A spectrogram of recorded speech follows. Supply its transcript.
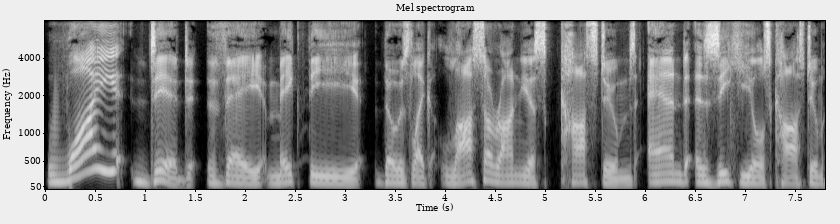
why did they make the those like Las Arañas costumes and Ezekiel's costume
